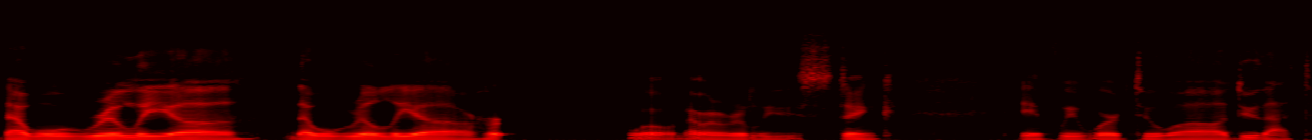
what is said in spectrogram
That will really uh that will really uh hurt well, that would really stink if we were to uh do that.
